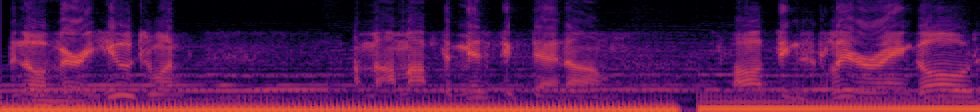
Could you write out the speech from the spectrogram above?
Even though a very huge one, I'm I'm optimistic that um all things glitter ain't gold.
